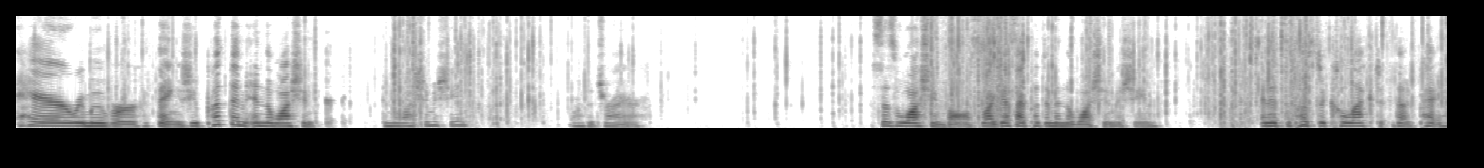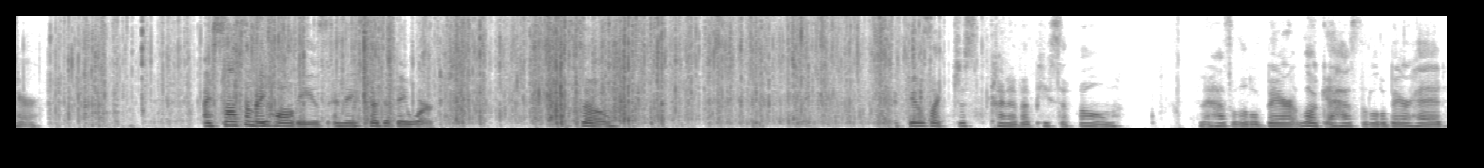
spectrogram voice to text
hair remover things. You put them in the washing in the washing machine or the dryer. It says washing ball, so I guess I put them in the washing machine. And it's supposed to collect the pet hair. I saw somebody haul these and they said that they worked. So it feels like just kind of a piece of foam. And it has a little bear. Look, it has the little bear head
